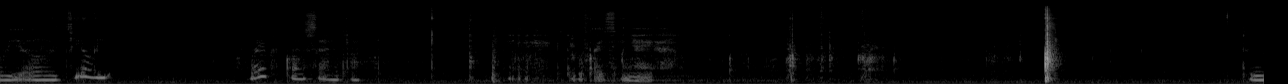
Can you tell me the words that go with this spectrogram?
Royal jelly live concentrate nih kita buka isinya ya. Tuh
